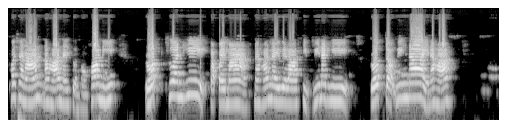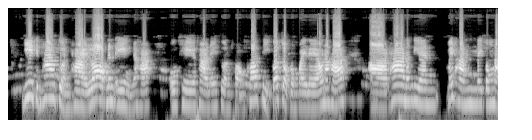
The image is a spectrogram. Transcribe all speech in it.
เพราะฉะนั้นนะคะ ในส่วนของข้อนี้ รถเคลื่อนที่กลับไปมานะคะ ในเวลา 10 วินาที รถจะวิ่งได้นะคะ25 ส่วนพายรอบนั่นเองนะคะ โอเคค่ะ ในส่วนของข้อ 4 ก็จบลงไปแล้วนะคะอ่าถ้านักเรียนไม่ทันในตรงไหน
